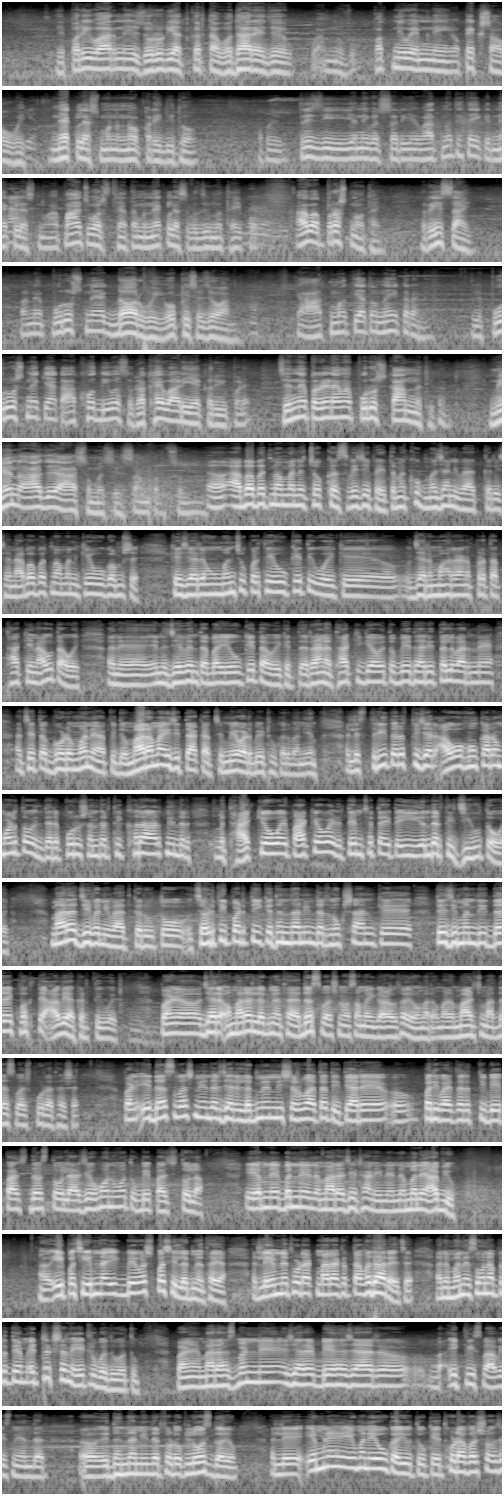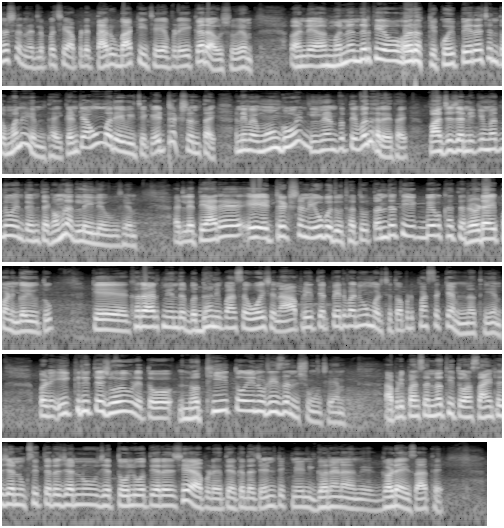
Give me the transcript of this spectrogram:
એ પરિવારની જરૂરિયાત કરતાં વધારે જે પત્નીઓ એમની અપેક્ષાઓ હોય નેકલેસ મને ન કરી દીધો આપણે ત્રીજી એનિવર્સરી વાત નથી થઈ કે નેકલેસનું આ પાંચ વર્ષ થયા તમે નેકલેસ વધુ નથી આપ્યો આવા પ્રશ્નો થાય. રીસાય. અને પુરુષને એક ડર હોય ઓફિસે જવાનો કે આત્મહત્યા તો નહીં કરે ને. એટલે પુરુષને ક્યાંક આખો દિવસ રખેવાળી એ કરવી પડે જેને પરિણામે પુરુષ કામ નથી કરતું. મેન આ જે આ સમસ્યા સમય. આ બાબતમાં મને ચોક્કસ વિજયભાઈ, તમે ખૂબ મજાની વાત કરી છે અને આ બાબતમાં મને કેવું ગમશે કે જ્યારે હું મંચ ઉપરથી એવું કહેતી હોય કે જ્યારે મહારાણા પ્રતાપ થાકીને આવતા હોય અને એને જયવંતાબાઈ એવું કહેતા હોય કે રાણા થાકી ગયા હોય તો બે ધારી તલવારને આ ચેતક ઘોડો મને આપી દો. મારામાં એ જ તાકાત છે મેવાડ બેઠું કરવાની એમ. એટલે સ્ત્રી તરફથી જ્યારે આવો હોંકારો મળતો હોય ને ત્યારે પુરુષ અંદરથી ખરા અર્થની અંદર તમે થાક્યો હોય, પાક્યો હોય ને તેમ છતાંય તે એ અંદરથી જીવતો હોય. મારા જીવનની વાત કરું તો ચડતી પડતી કે ધંધાની અંદર નુકસાન કે તેજી મંદી દરેક વખતે આવ્યા કરતી હોય. પણ જ્યારે અમારા લગ્ન થયા, દસ વર્ષનો સમયગાળો થયો અમારો, અમારા માર્ચમાં દસ વર્ષ પૂરા થશે. પણ એ દસ વર્ષની અંદર જ્યારે લગ્નની શરૂઆત હતી ત્યારે પરિવાર તરફથી બે પાંચ દસ તોલા જે હોનું હતું, બે પાંચ તોલા. એ અમને બંને મારા જેઠાણીને મને આવ્યું. એ પછી એમના એક બે વર્ષ પછી લગ્ન થયા. એટલે એમને થોડાક મારા કરતાં વધારે છે. અને મને સોના પ્રત્યે એમ એટ્રેક્શન એટલું બધું હતું. પણ મારા હસબન્ડને જ્યારે બે હજાર એકવીસ બાવીસની અંદર એ ધંધાની અંદર થોડોક લોસ ગયો એટલે એમણે એ મને એવું કહ્યું હતું કે થોડા વર્ષો જશે ને એટલે પછી આપણે તારું બાકી છે, આપણે એ કરાવશું એમ. અને મને અંદરથી એવો હરખ કે કોઈ પહેરે છે ને તો મને એમ થાય. કારણ કે આ ઉંમર એવી છે કે એટ્રેક્શન થાય. અને એમાં મોંઘું હોય ને એના પ્રત્યે વધારે થાય. પાંચ હજારની કિંમતનું હોય ને તો એમ થાય હમણાં જ લઈ લેવું છે એમ. એટલે ત્યારે એ એટ્રેક્શન એવું બધું થતું. અંદરથી એક બે વખત રડાઈ પણ ગયું હતું. કે ખરા અર્થની અંદર બધાની પાસે હોય છે ને, આપણી અત્યારે પહેરવાની ઉંમર છે તો આપણી પાસે કેમ નથી એમ. પણ એક રીતે જોયું ને તો નથી તો એનું રીઝન શું છે એમ? આપણી પાસે નથી તો આ સાઠ હજારનું, સિત્તેર હજારનું જે તોલું અત્યારે છે આપણે, અત્યારે કદાચ એન્ટિકને એની ઘરેણા ઘડાઈ સાથે,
